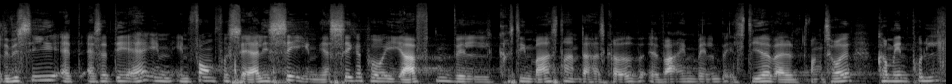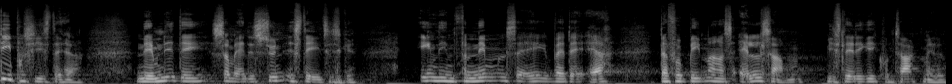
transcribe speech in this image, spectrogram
Og det vil sige, at altså, det er en, en form for særlig scene. Jeg er sikker på, at i aften vil Christine Marstrand, der har skrevet øh, Vejen mellem Elstir og Vangtøje, komme ind på lige præcis det her. Nemlig det, som er det synæstetiske. Egentlig en fornemmelse af, hvad det er, der forbinder os alle sammen vi er slet ikke i kontakt med det.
